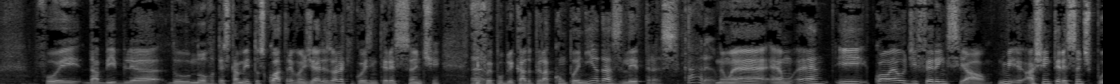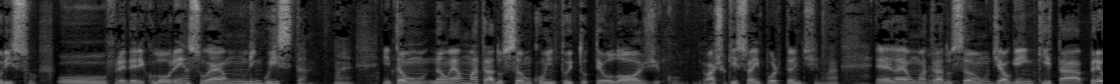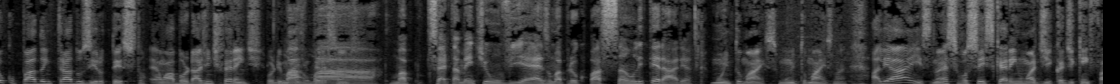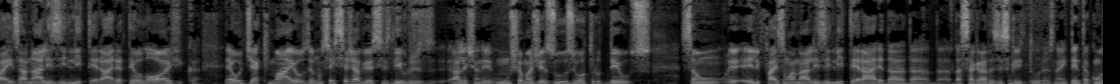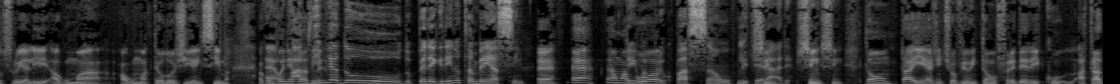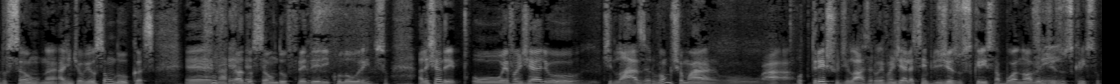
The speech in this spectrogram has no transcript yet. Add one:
foi da Bíblia do Novo Testamento, os quatro evangelhos. Olha que coisa interessante. Que é. foi publicado pela Companhia das Letras. Caramba. Não é, é, um, é. E qual é o diferencial? Me, achei interessante por isso. O Frederico Lourenço é um linguista. Né? Então, não é uma tradução com intuito teológico. Eu acho que isso é importante, não é? Ela é uma hum. tradução de alguém que está preocupado em traduzir o texto. É uma abordagem diferente, por demais uma, interessante. Uma, uma, certamente um viés, uma preocupação literária. Muito mais, muito mais, não é? Aliás, não é? Se vocês querem uma dica de quem faz análise literária teológica, é o Jack Miles. Eu não sei se você já viu esses livros, Alexandre. Um chama Jesus e o outro Deus são ele faz uma análise literária da, da, da, das Sagradas Escrituras, né? E tenta construir ali alguma, alguma teologia em cima. A, companhia é, a das... Bíblia do, do Peregrino também é assim. É, é, é uma Tem boa... uma preocupação literária. Sim, sim, sim. Então, tá aí, a gente ouviu então o Frederico, a tradução, né? A gente ouviu São Lucas é, na tradução do Frederico Lourenço. Alexandre, o Evangelho de Lázaro, vamos chamar o, a, o trecho de Lázaro, Lázaro. O evangelho é sempre de Jesus Cristo, a boa nova Sim. é de Jesus Cristo.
